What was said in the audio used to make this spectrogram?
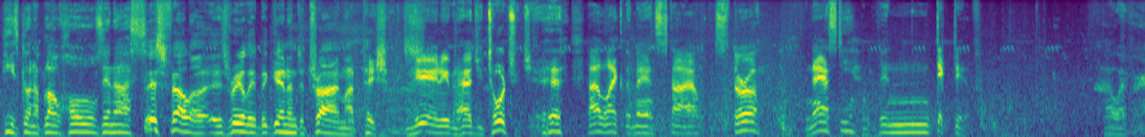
he's gonna blow holes in us. This fella is really beginning to try my patience. He ain't even had you tortured yet. I like the man's style. It's thorough, nasty, and vindictive. However,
